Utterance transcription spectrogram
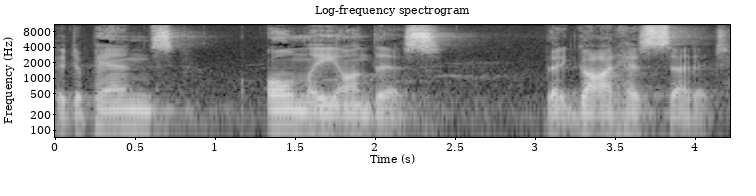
It depends only on this that God has said it.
